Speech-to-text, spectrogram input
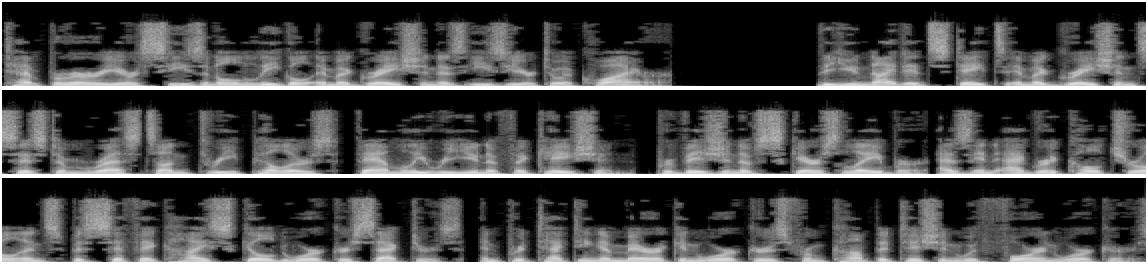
temporary or seasonal legal immigration is easier to acquire. The United States immigration system rests on three pillars, family reunification, provision of scarce labor as in agricultural and specific high-skilled worker sectors, and protecting American workers from competition with foreign workers.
